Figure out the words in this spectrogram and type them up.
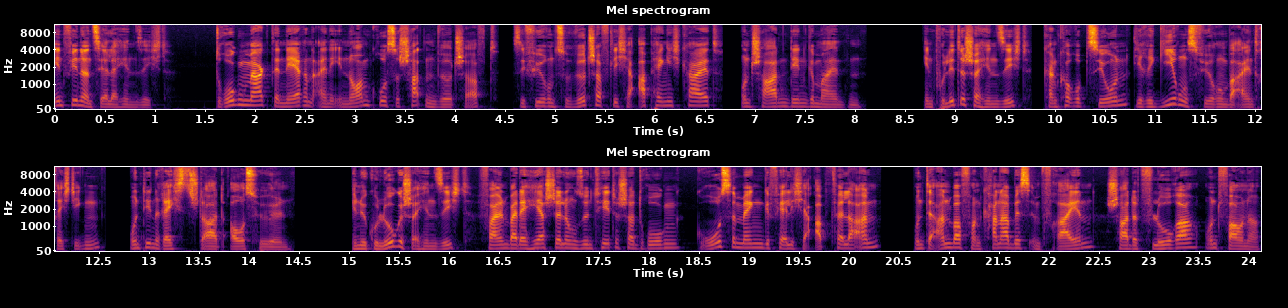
in finanzieller Hinsicht Drogenmärkte nähren eine enorm große Schattenwirtschaft, sie führen zu wirtschaftlicher Abhängigkeit und schaden den Gemeinden. In politischer Hinsicht kann Korruption die Regierungsführung beeinträchtigen und den Rechtsstaat aushöhlen. In ökologischer Hinsicht fallen bei der Herstellung synthetischer Drogen große Mengen gefährlicher Abfälle an und der Anbau von Cannabis im Freien schadet Flora und Fauna.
